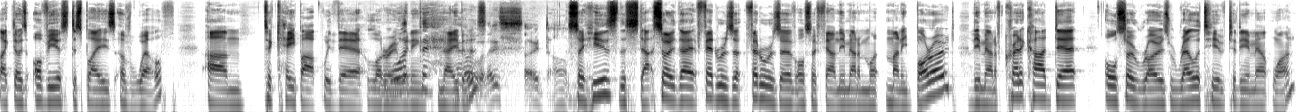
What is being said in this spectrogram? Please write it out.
like those obvious displays of wealth. Um, to keep up with their lottery-winning neighbors. That is so dumb. So here's the stat. So the Federal Reserve, Federal Reserve also found the amount of mo- money borrowed, the amount of credit card debt also rose relative to the amount won.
